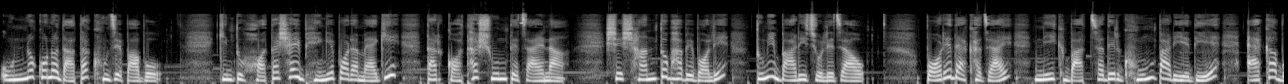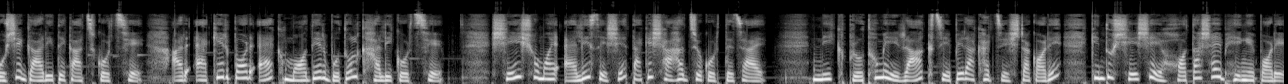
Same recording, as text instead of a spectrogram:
অন্য কোনো দাতা খুঁজে পাব। কিন্তু হতাশায় ভেঙে পড়া ম্যাগি তার কথা শুনতে চায় না। সে শান্তভাবে বলে, তুমি বাড়ি চলে যাও। পরে দেখা যায়, নিক বাচ্চাদের ঘুম পাড়িয়ে দিয়ে একা বসে গাড়িতে কাজ করছে আর একের পর এক মদের বোতল খালি করছে। সেই সময় অ্যালিস এসে তাকে সাহায্য করতে চায়। নিক প্রথমে রাগ চেপে রাখার চেষ্টা করে, কিন্তু শেষে হতাশায় ভেঙে পড়ে।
